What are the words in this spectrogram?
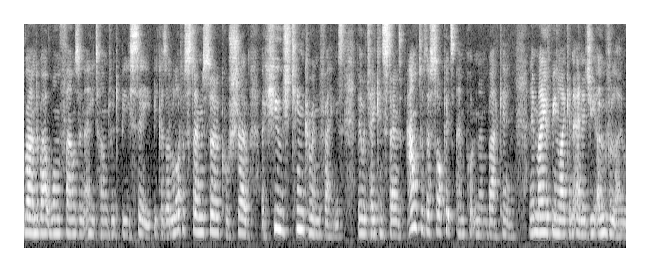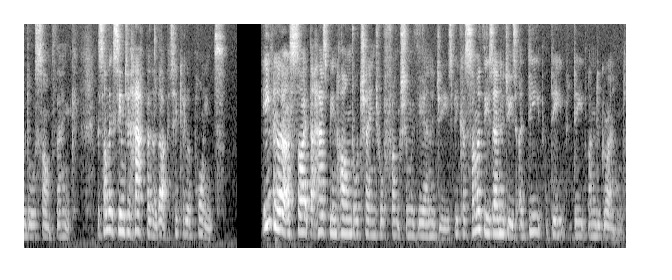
around about 1800 BC because a lot of stone circles show a huge tinkering phase. They were taking stones out of the sockets and putting them back in. And it may have been like an energy overload or something. But something seemed to happen at that particular point. Even a, site that has been harmed or changed will function with the energies because some of these energies are deep, deep, deep underground.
